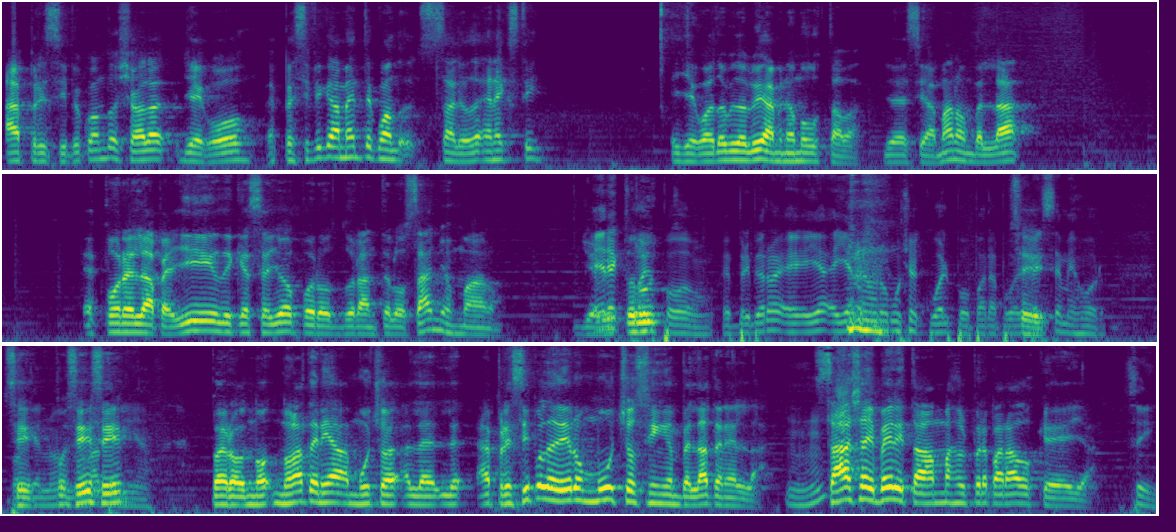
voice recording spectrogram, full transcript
al principio cuando Charlotte llegó, específicamente cuando salió de NXT y llegó a WWE, a mí no me gustaba. Yo decía, mano, en verdad, es por el apellido y qué sé yo, pero durante los años, mano. yo Era el cuerpo. El primero, ella, ella mejoró mucho el cuerpo para poder Sí. verse mejor. Sí, porque no- pues no sí, sí. tenía. Pero no, no la tenía mucho. le- le- al principio le dieron mucho sin en verdad tenerla. Sasha y Bailey estaban mejor preparados que ella. Sí.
